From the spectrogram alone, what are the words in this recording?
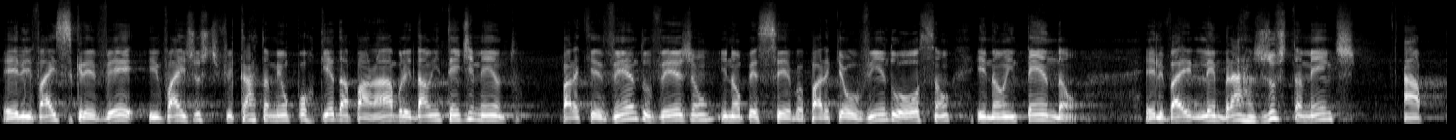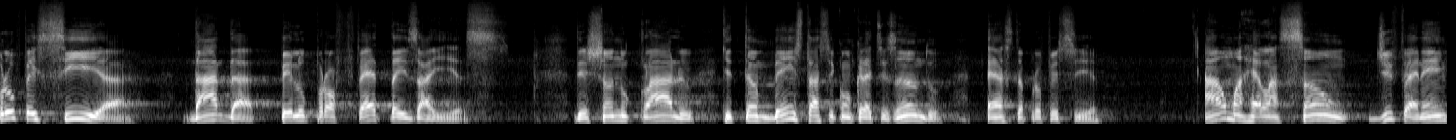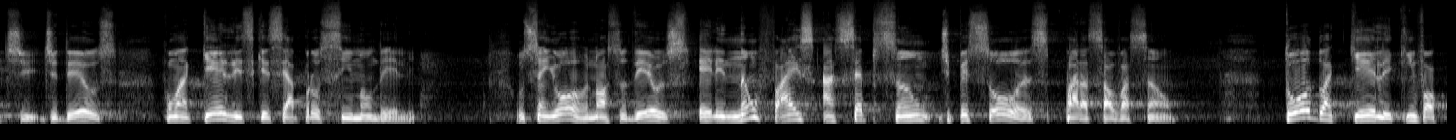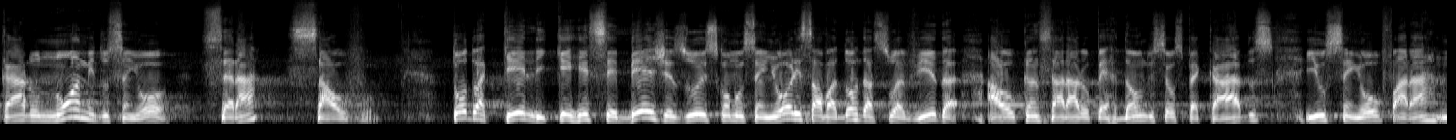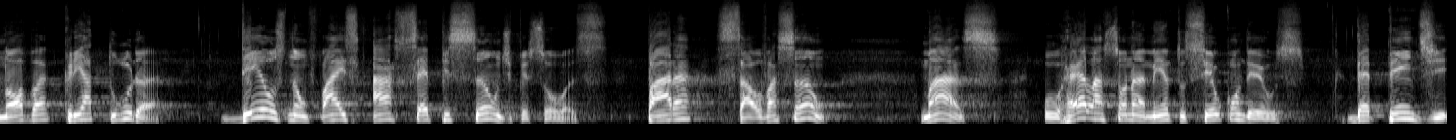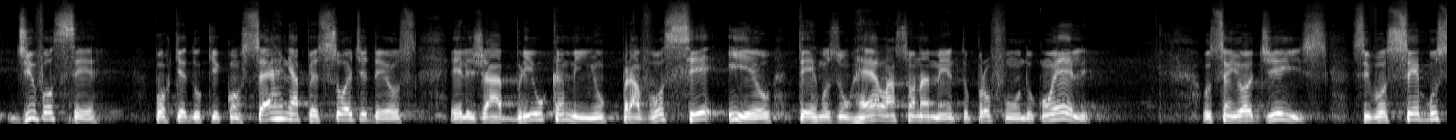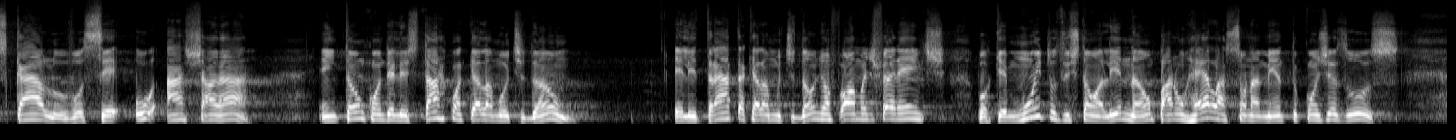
ele vai escrever e vai justificar também o porquê da parábola e dar um entendimento para que vendo vejam e não percebam, para que ouvindo ouçam e não entendam. ele vai lembrar justamente a profecia dada pelo profeta Isaías, deixando claro que também está se concretizando esta profecia. Há uma relação diferente de Deus com aqueles que se aproximam dele. O Senhor, nosso Deus, ele não faz acepção de pessoas para a salvação. Todo aquele que invocar o nome do Senhor será salvo. Todo aquele que receber Jesus como Senhor e Salvador da sua vida alcançará o perdão dos seus pecados e o Senhor fará nova criatura. Deus não faz acepção de pessoas para salvação, mas o relacionamento seu com Deus depende de você, porque do que concerne a pessoa de Deus, ele já abriu o caminho para você e eu termos um relacionamento profundo com ele. O Senhor diz: se você buscá-lo, você o achará. Então, quando ele está com aquela multidão, ele trata aquela multidão de uma forma diferente, porque muitos estão ali não para um relacionamento com Jesus,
